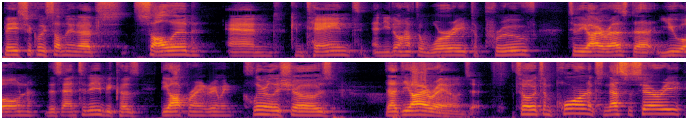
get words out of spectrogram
basically something that's solid and contained, and you don't have to worry to prove to the IRS that you own this entity because the operating agreement clearly shows that the IRA owns it. So it's important, it's necessary.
